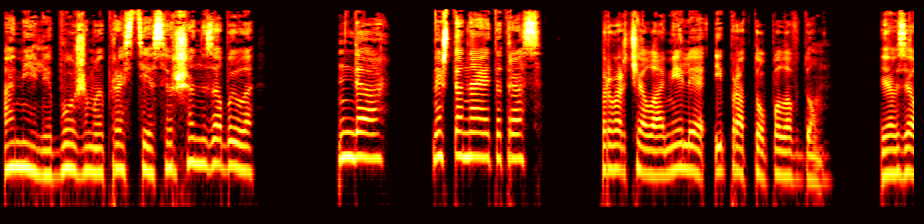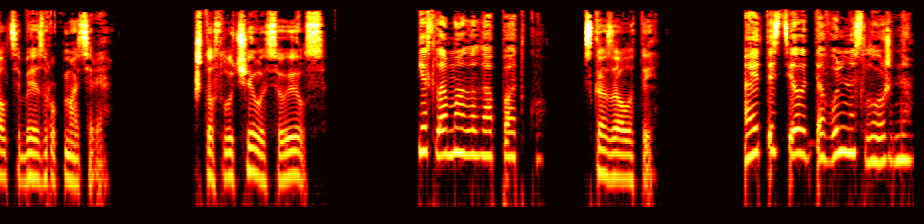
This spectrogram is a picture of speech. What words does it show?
«Амелия, боже мой, прости, я совершенно забыла». «Да, и что на этот раз?» — проворчала Амелия и протопала в дом. «Я взял тебя из рук матери». «Что случилось, Уилс?» «Я сломала лопатку», — сказала ты. «А это сделать довольно сложно».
